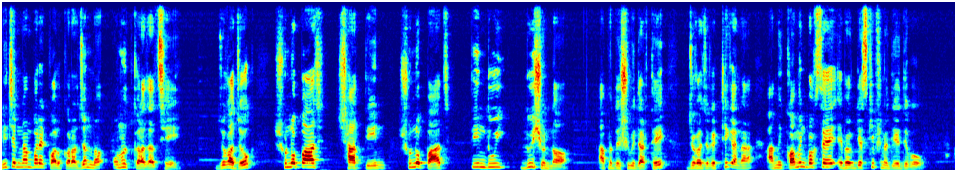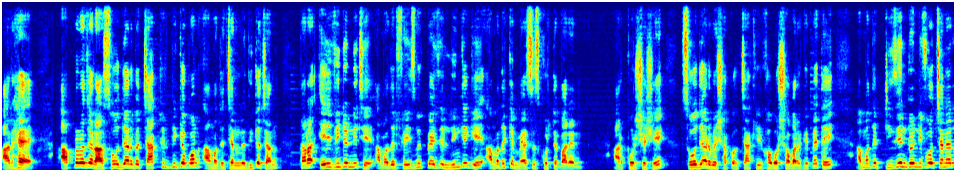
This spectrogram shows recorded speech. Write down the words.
নিচের নাম্বারে কল করার জন্য অনুরোধ করা যাচ্ছে। যোগাযোগ শূন্য পাঁচ সাত তিন শূন্য পাঁচ তিন দুই দুই শূন্য। আপনাদের সুবিধার্থে যোগাযোগের ঠিকানা আমি কমেন্ট বক্সে এবং ডেসক্রিপশনে দিয়ে দেব। আর হ্যাঁ আপনারা যারা সৌদি আরবে চাকরির বিজ্ঞাপন আমাদের চ্যানেলে দিতে চান, তারা এই ভিডিওর নিচে আমাদের ফেসবুক পেজের লিঙ্কে গিয়ে আমাদেরকে মেসেজ করতে পারেন। আর পরিশেষে, সৌদি আরবের সকল চাকরির খবর সবার আগে পেতে আমাদের টিজেন টোয়েন্টি ফোর চ্যানেল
